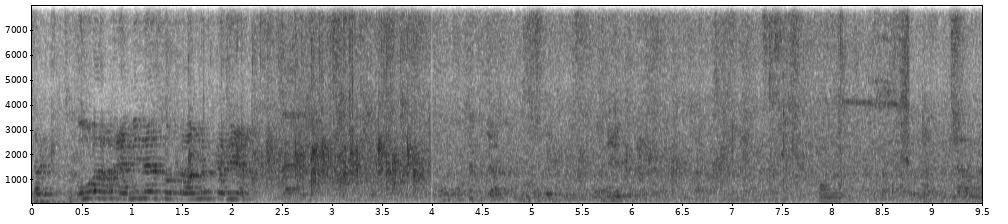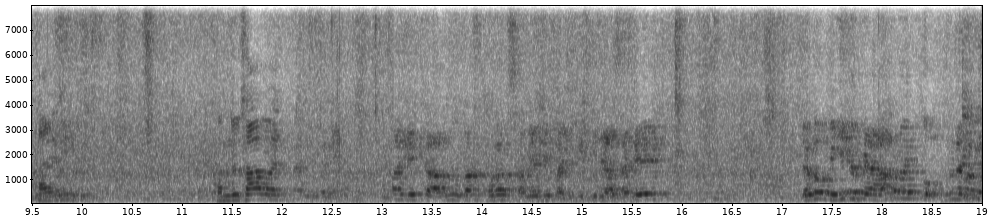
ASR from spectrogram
school of eminence Sultanpur ਕੰਨਿਆ ਸੰਧੂ ਸਾਹਿਬ ਇਹ ਕਾਰਨ ਉਹਦਾ ਥੋੜਾ ਸਮੇਂ ਦੀ ਬਚਤ ਕੀਤੀ ਜਾ ਸਕੇ। ਜਦੋਂ ਮੀਂਹ ਤੇ ਪਿਆ ਪਰ ਅੱਜ ਧੁੱਪ ਲੱਗੀ।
